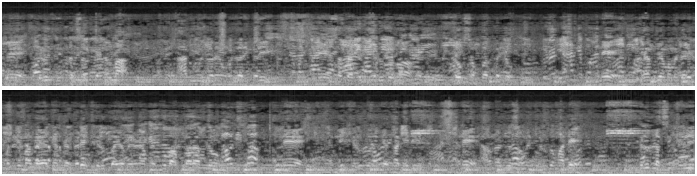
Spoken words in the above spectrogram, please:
અમે ખેડૂત હિત પેનલમાં અમે આઠ ઉમેદવારે ઉમેદવારી કરી અને સતત ખેડૂતોનો લોકસંપર્ક કર્યો. અને જેમ જેમ અમે દરેક મંડળીમાં ગયા ત્યાં તેમ દરેક ખેડૂત ભાઈઓ બહેનોને અમને ખૂબ આભાર આપ્યો. અને એમની ખેડૂતોની વ્યથા કીધી અને આવનાર દિવસોમાં ખેડૂતો માટે ખેડૂતલક્ષી કેવી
